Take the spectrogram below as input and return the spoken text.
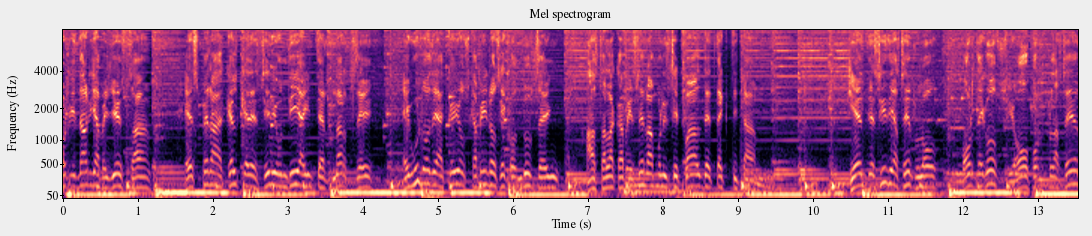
Extraordinaria belleza espera aquel que decide un día internarse en uno de aquellos caminos que conducen hasta la cabecera municipal de Tectitán. Quien decide hacerlo por negocio o por placer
